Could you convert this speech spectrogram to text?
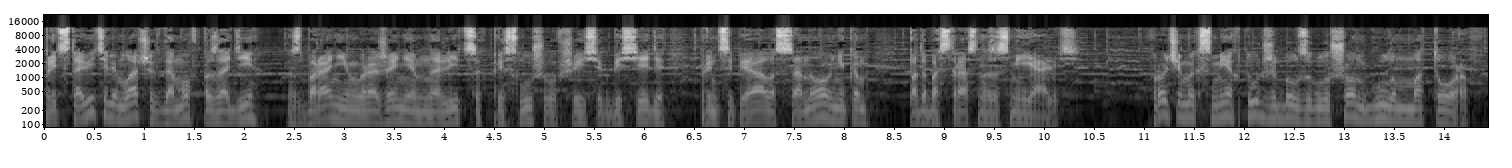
Представители младших домов позади, с бараньим выражением на лицах, прислушивавшиеся к беседе принципиала с сановником, подобострастно засмеялись. Впрочем, их смех тут же был заглушен гулом моторов —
